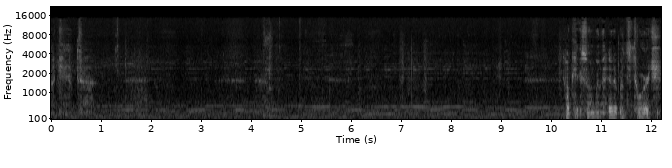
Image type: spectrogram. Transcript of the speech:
I can't. Uh, okay, so I'm going to hit it with the torch.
